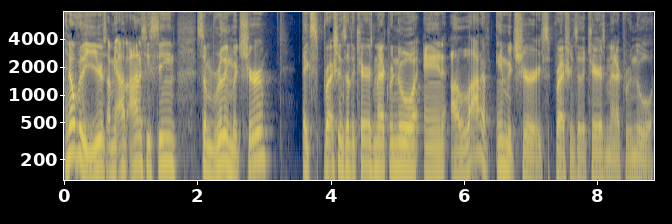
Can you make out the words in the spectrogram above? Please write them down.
and over the years, I mean, I've honestly seen some really mature expressions of the charismatic renewal and a lot of immature expressions of the charismatic renewal.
